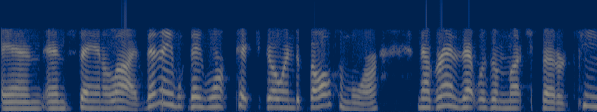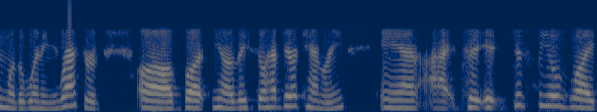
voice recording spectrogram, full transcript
And and staying alive. Then they they weren't picked to go into Baltimore. Now, granted, that was a much better team with a winning record, uh, but you know they still have Derrick Henry, and I to, it just feels like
